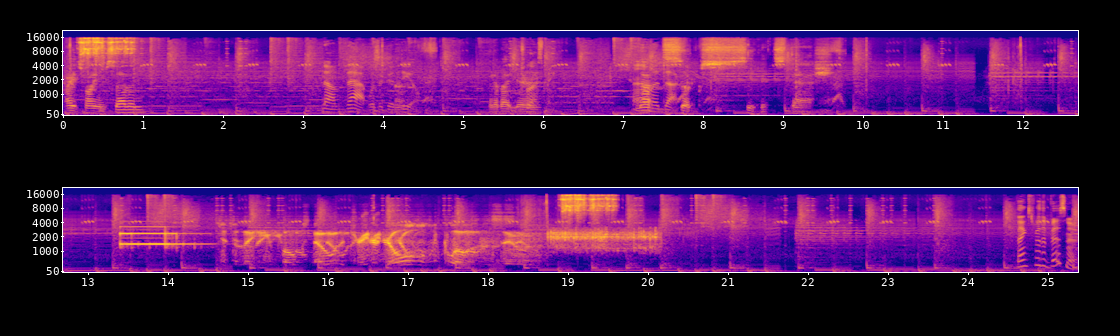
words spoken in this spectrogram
Heights Volume 7. Now that was a good Uh, deal. What about your Trust me. I'm not a so doctor. secret stash? Just to let you folks know that Trader Joel's will be closing soon. Thanks for the business.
